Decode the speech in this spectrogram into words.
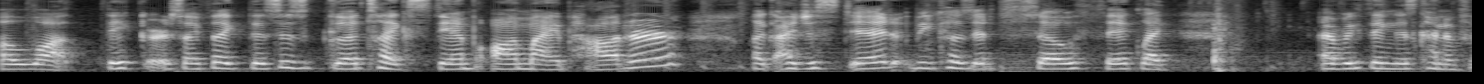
a lot thicker. So I feel like this is good to like stamp on my powder like I just did because it's so thick. Like everything is kind of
